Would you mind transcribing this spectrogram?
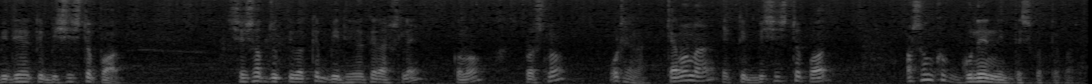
বিধেয় একটি বিশিষ্ট পদ, সেসব যুক্তিবাক্যে বিধেয়কের আসলে কোনো প্রশ্ন ওঠে না। কেননা একটি বিশিষ্ট পদ অসংখ্য গুণের নির্দেশ করতে পারে।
